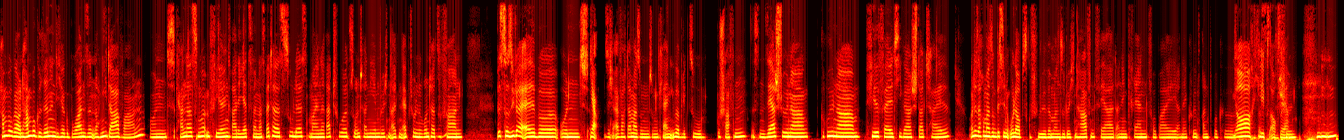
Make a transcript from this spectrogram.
Hamburger und Hamburgerinnen, die hier geboren sind, noch nie da waren und kann das nur empfehlen, gerade jetzt, wenn das Wetter es zulässt, mal eine Radtour zu unternehmen, durch den alten Elbtunnel runterzufahren. Mhm bis zur Süderelbe und ja, sich einfach da mal so, einen, so einen kleinen Überblick zu beschaffen. Das ist ein sehr schöner, grüner, vielfältiger Stadtteil. Und ist auch immer so ein bisschen Urlaubsgefühl, wenn man so durch den Hafen fährt, an den Kränen vorbei, an der Kühlbrandbrücke. Ach, ich lieb's auch sehr. Schön. Mhm.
